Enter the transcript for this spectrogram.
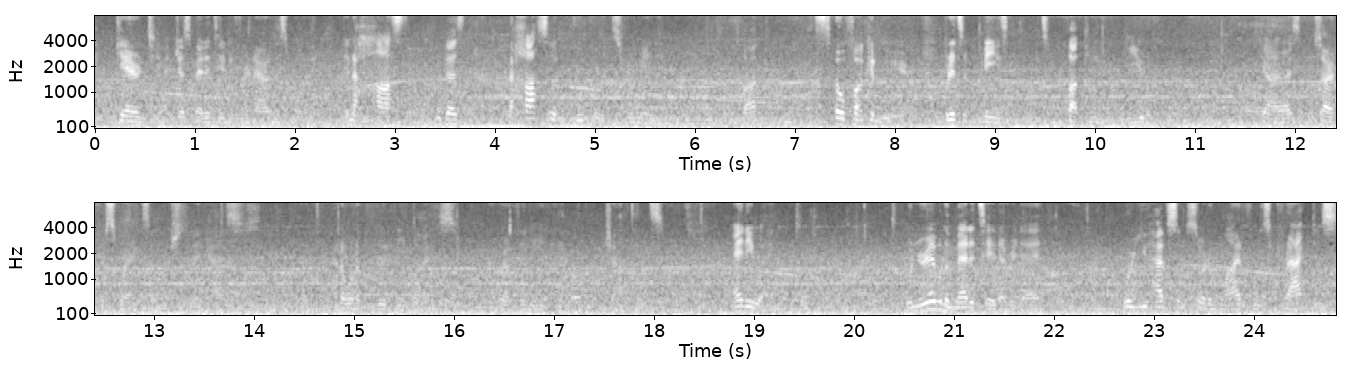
I guarantee it. I just meditated for an hour this morning in a hostel. Who does that? In a hostel in Bucharest, Romania. Fuck? It's so fucking weird, but it's amazing. It's fucking beautiful. God, I'm sorry for swearing so much today, guys. I don't want to Anyway, when you're able to meditate every day, or you have some sort of mindfulness practice,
